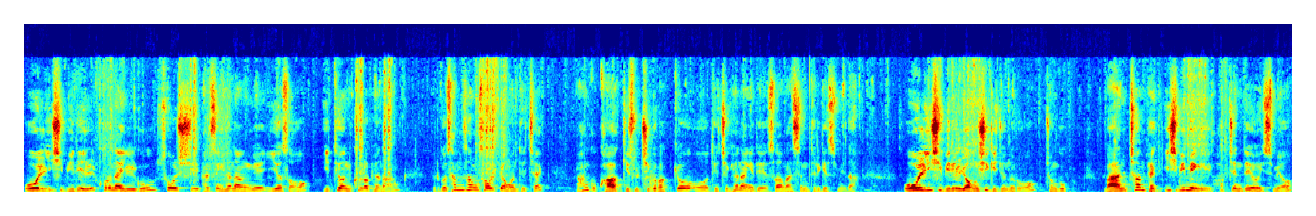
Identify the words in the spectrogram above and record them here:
5월 21일 코로나19 서울시 발생 현황에 이어서 이태원 클럽 현황, 그리고 삼성 서울병원 대책, 한국과학기술직업학교 어, 대책 현황에 대해서 말씀드리겠습니다. 5월 21일 0시 기준으로 전국 11,122명이 확진되어 있으며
